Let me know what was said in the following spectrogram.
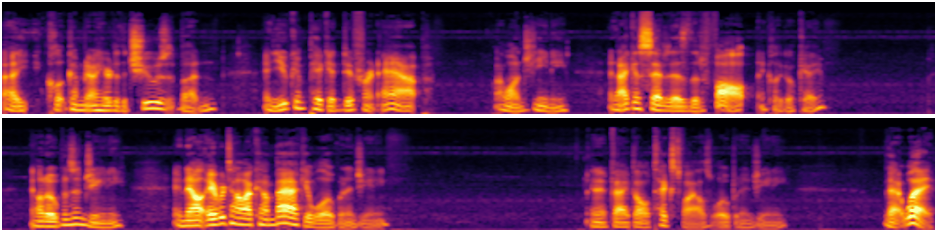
uh, come down here to the Choose button, and you can pick a different app. I want Geany, and I can set it as the default, and click OK. Now it opens in Geany. And now every time I come back, it will open in Geany. And in fact, all text files will open in Geany that way.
